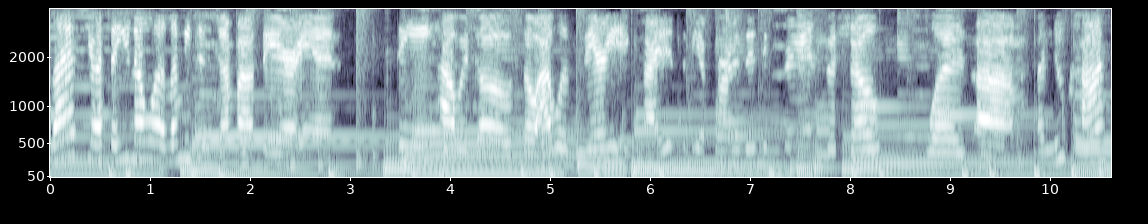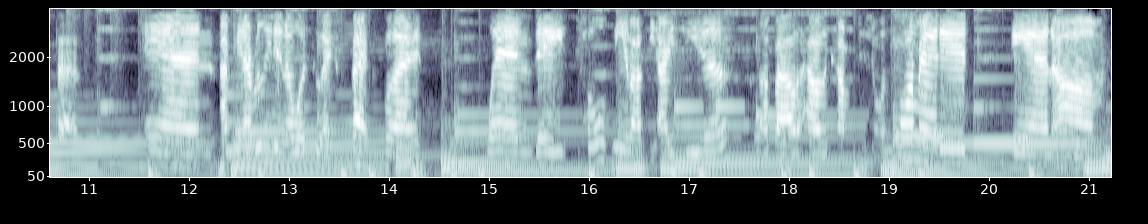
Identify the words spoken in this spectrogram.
last year I said, you know what? Let me just jump out there and see how it goes. So I was very excited to be a part of this experience. The show was um, a new concept, and I mean, I really didn't know what to expect. But when they told me about the idea about how the competition was formatted and um,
